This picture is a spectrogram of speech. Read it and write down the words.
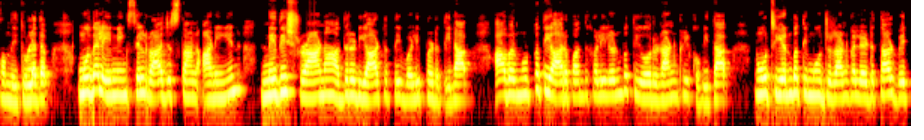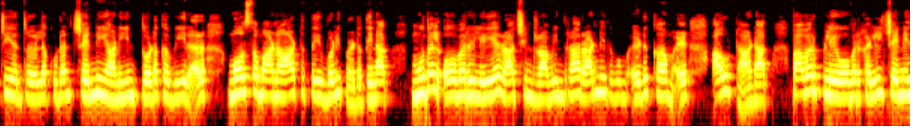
சந்தித்துள்ளது. முதல் இன்னிங்ஸில் ராஜஸ்தான் அணியின் நிதிஷ் ராணா அதிரடி ஆட்டத்தை வெளிப்படுத்தினார். அவர் முப்பத்தி ஆறு பந்துகளில் எண்பத்தி ஓரு ரன்கள் குவித்தார். நூற்றி எண்பத்தி மூன்று ரன்கள் எடுத்தால் வெற்றி என்ற இலக்குடன் சென்னை அணியின் தொடக்க வீரர் மோசமான ஆட்டத்தை வெளிப்படுத்தினார். முதல் ஓவரிலேயே ராஜின் ரவீந்திரா ரன் எதுவும் எடுக்காமல் அவுட் ஆனார். பவர் பிளே ஓவர்களில் சென்னை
